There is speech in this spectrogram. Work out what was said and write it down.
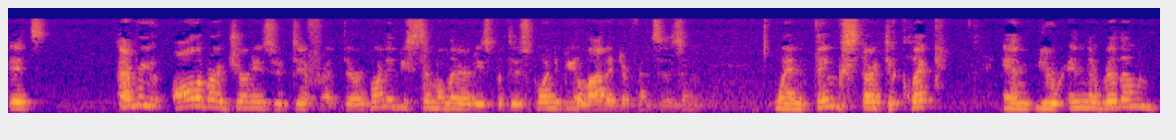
it's every all of our journeys are different. There are going to be similarities, but there's going to be a lot of differences. And when things start to click, and you're in the rhythm,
